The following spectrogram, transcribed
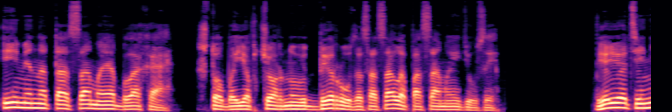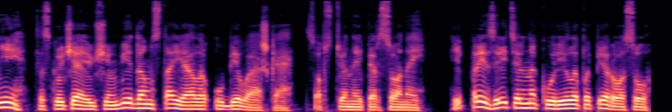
именно та самая блоха, чтобы ее в черную дыру засосало по самые дюзы. В ее тени со скучающим видом стояла убивашка собственной персоной и презрительно курила папиросу,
